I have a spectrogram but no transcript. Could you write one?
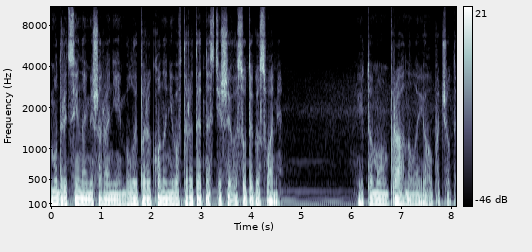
Мудреці на Мішарані були переконані в авторитетності Шиви Сути Госвамі і тому прагнули його почути.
